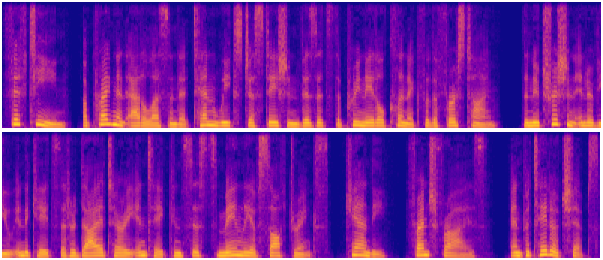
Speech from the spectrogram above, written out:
15. A pregnant adolescent at 10 weeks gestation visits the prenatal clinic for the first time. The nutrition interview indicates that her dietary intake consists mainly of soft drinks, candy, french fries, and potato chips.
